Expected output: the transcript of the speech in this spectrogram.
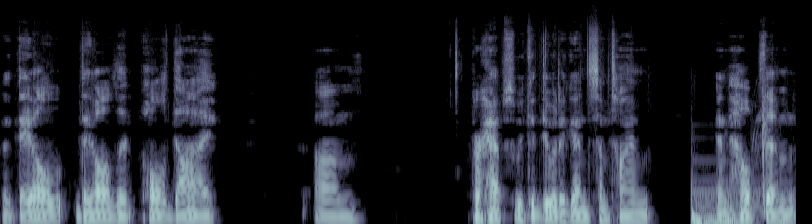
Like, they all they all let Paul die. Um, perhaps we could do it again sometime and help them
